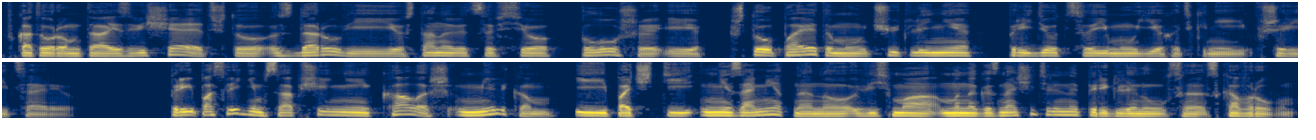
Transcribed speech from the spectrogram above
в котором та извещает, что здоровье ее становится все плоше и что поэтому чуть ли не придется ему ехать к ней в Швейцарию. При последнем сообщении Калаш мельком и почти незаметно, но весьма многозначительно переглянулся с Ковровым.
